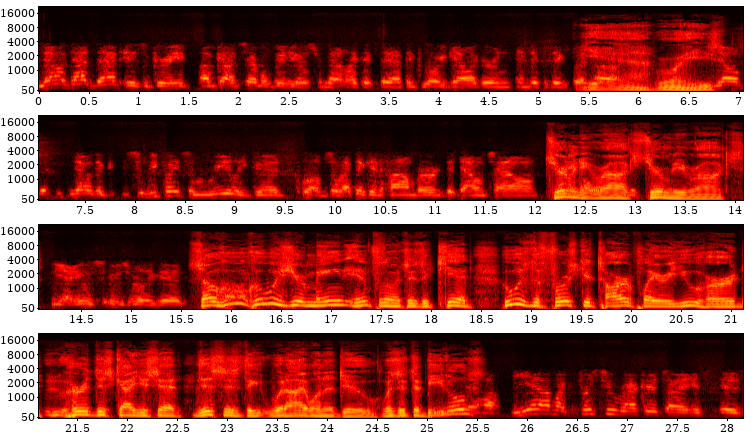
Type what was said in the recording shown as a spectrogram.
No, that that is a great. I've got several videos from that. Like I say, I think Rory Gallagher and, and different things. But uh, Yeah, Roy. He's, no, but no. The, so we played some really good clubs. I think in Hamburg, the downtown. Germany And all- rocks. Germany rocks. Yeah, it was it was really good. So who who was your main influence as a kid? Who was the first guitar player you heard heard this guy? You said this is the what I want to do. Was it the Beatles? Yeah, yeah. My first two records is, is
